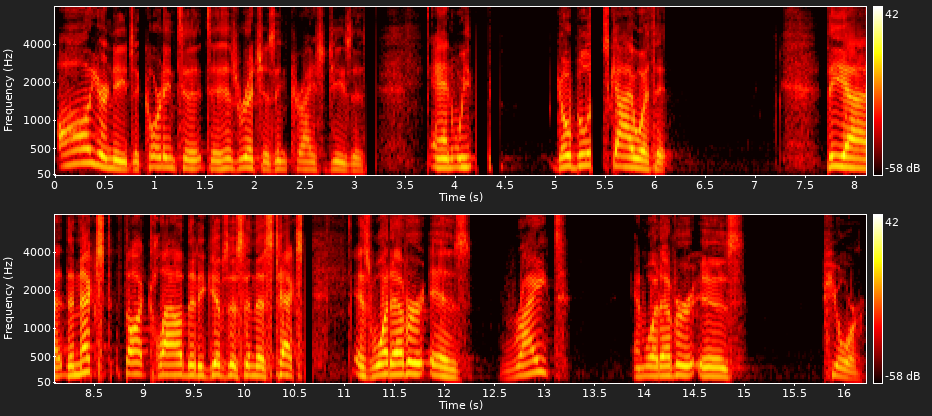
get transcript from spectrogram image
all your needs according to, to his riches in Christ Jesus. And we go blue sky with it. The, uh, the next thought cloud that he gives us in this text is whatever is right and whatever is pure.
